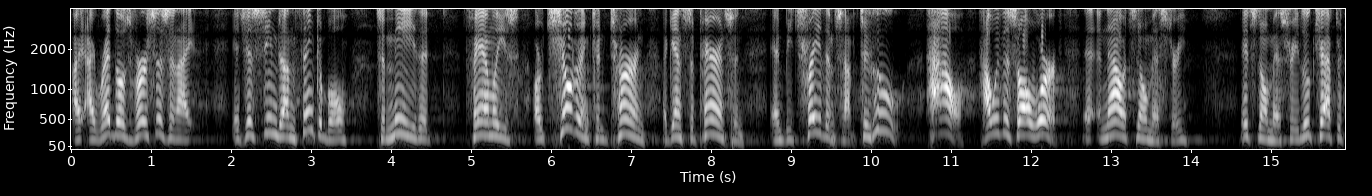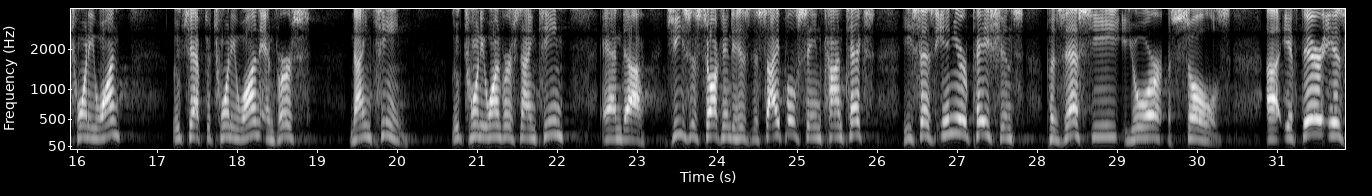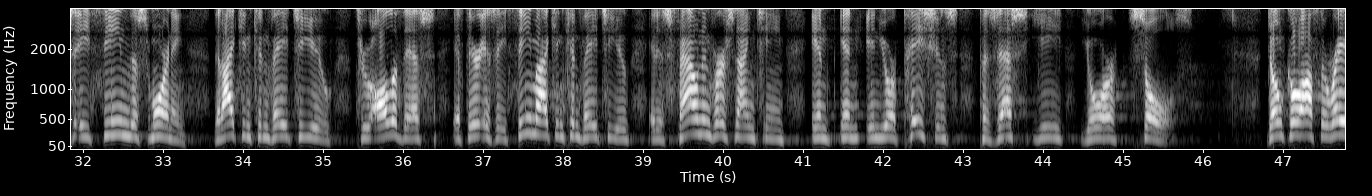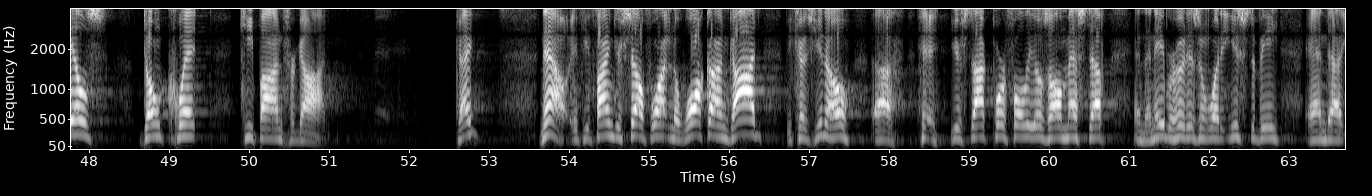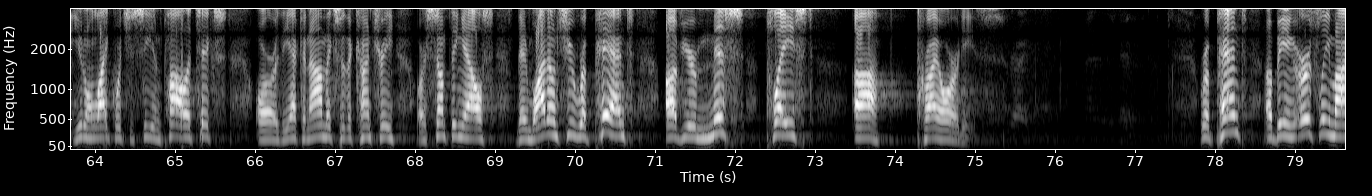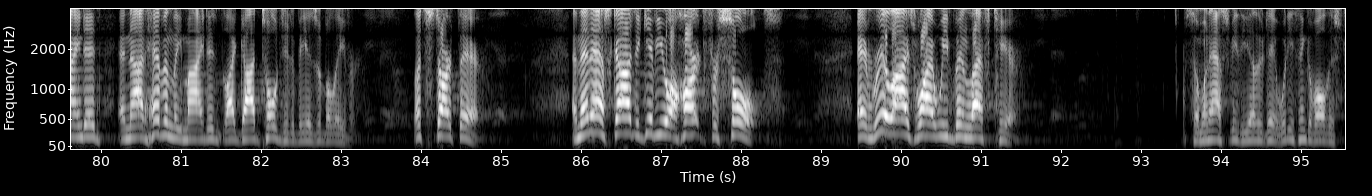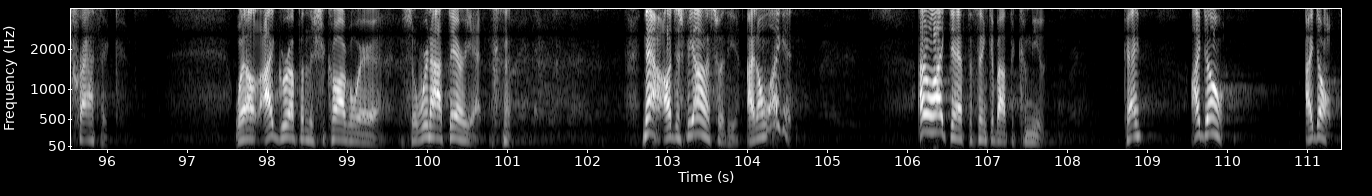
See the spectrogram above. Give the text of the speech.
I, I read those verses and I, it just seemed unthinkable to me that families or children can turn against the parents and, and betray themselves. To who? How? How would this all work? And now it's no mystery. It's no mystery. Luke chapter 21, Luke chapter 21 and verse 19. Luke 21, verse 19. And uh, Jesus talking to his disciples, same context. He says, In your patience, possess ye your souls. Uh, if there is a theme this morning that I can convey to you through all of this, if there is a theme I can convey to you, it is found in verse 19 in, in, in your patience, possess ye your souls. Don't go off the rails, don't quit, keep on for God. Okay? Now, if you find yourself wanting to walk on God because, you know, uh, your stock portfolio is all messed up and the neighborhood isn't what it used to be, and uh, you don't like what you see in politics or the economics of the country or something else, then why don't you repent of your misplaced uh, priorities? Repent of being earthly minded and not heavenly minded like God told you to be as a believer. Let's start there. And then ask God to give you a heart for souls and realize why we've been left here. Someone asked me the other day, What do you think of all this traffic? Well, I grew up in the Chicago area, so we're not there yet. now, I'll just be honest with you I don't like it. I don't like to have to think about the commute. Okay? I don't. I don't.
